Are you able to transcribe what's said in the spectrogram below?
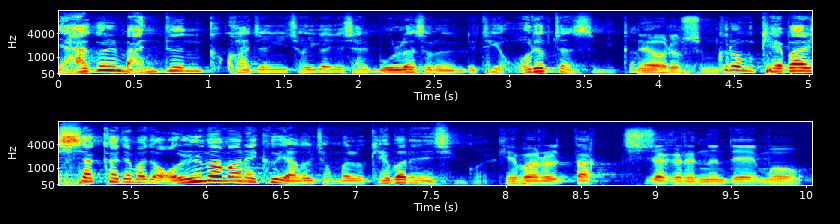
약을 만든 그 과정이 저희가 이제 잘 몰라서 그러는데 되게 어렵지 않습니까? 네, 어렵습니다. 그럼 개발 시작하자마자 얼마 만에 그 약을 정말로 개발해내신 거예요? 개발을 딱 시작을 했는데 뭐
